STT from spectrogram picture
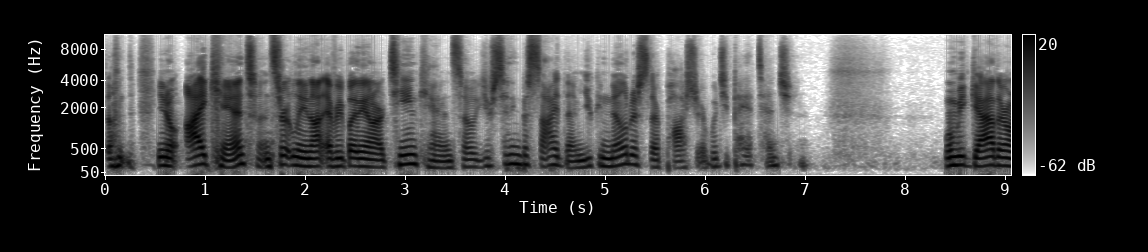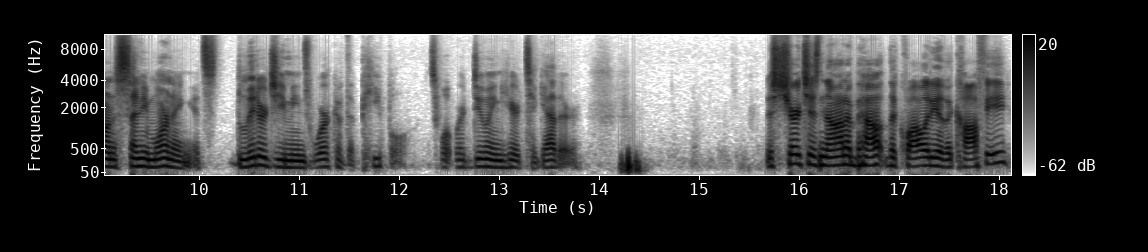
you know i can't and certainly not everybody on our team can and so you're sitting beside them. You can notice their posture. Would you pay attention? When we gather on a sunday morning it's liturgy means work of the people. It's what we're doing here together. This church is not about the quality of the coffee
